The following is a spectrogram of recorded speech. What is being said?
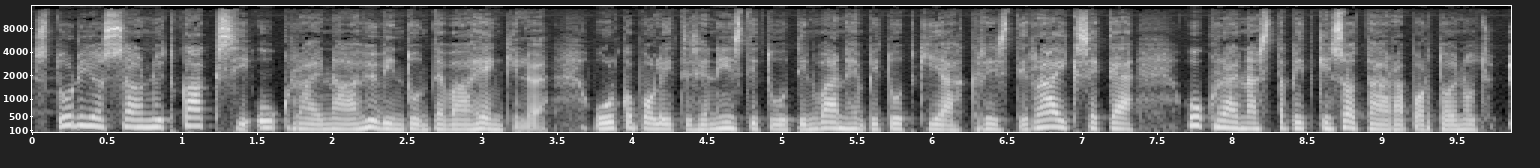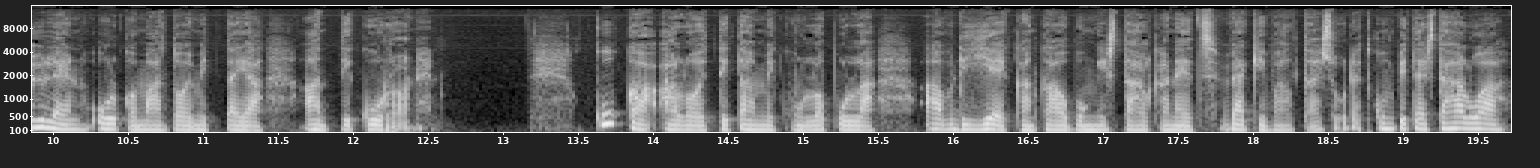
Studiossa on nyt kaksi Ukrainaa hyvin tuntevaa henkilöä. Ulkopoliittisen instituutin vanhempi tutkija Kristi Raik sekä Ukrainasta pitkin sotaa raportoinut Ylen ulkomaan toimittaja Antti Kuronen. Kuka aloitti tammikuun lopulla Avdijekan kaupungista alkaneet väkivaltaisuudet? Kun pitäisi haluaa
